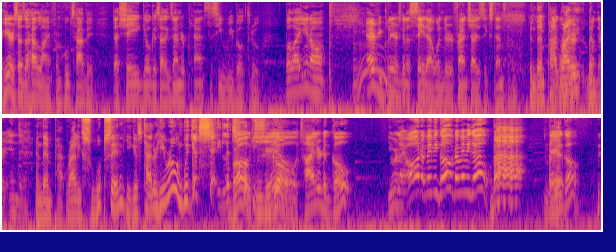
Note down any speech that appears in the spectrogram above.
here it says a headline from Hoops Habit that Shai Gilgeous-Alexander plans to see rebuild through. But like you know, every player is gonna say that when their franchise extends them. And then Pat Like Riley, they're, then, when they're in there. and then Pat Riley swoops in. He gives Tyler Herro, and we get Shai. Let's Bro, fucking chill. go. Tyler the goat. You were like, oh, the baby goat, the baby goat. Bah. There Okay. you go.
